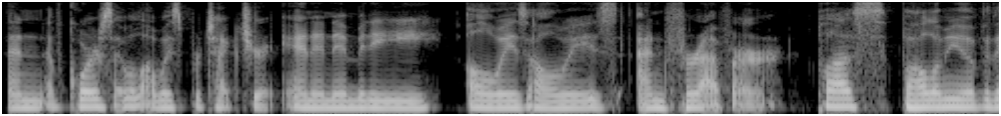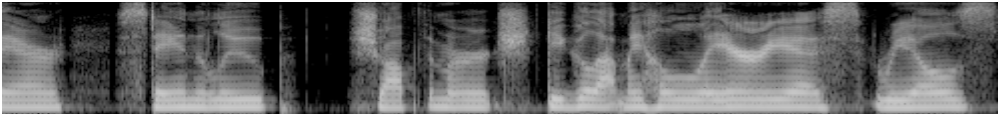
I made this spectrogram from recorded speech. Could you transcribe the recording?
And of course, I will always protect your anonymity, always, always, and forever. Plus, follow me over there, stay in the loop shop the merch, giggle at my hilarious reels.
